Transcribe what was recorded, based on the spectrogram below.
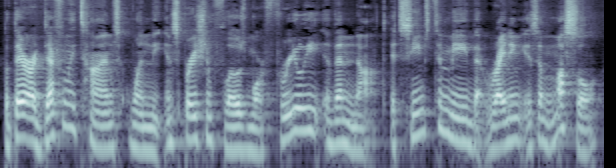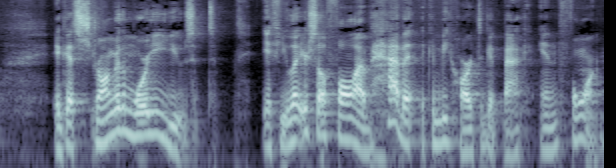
But there are definitely times when the inspiration flows more freely than not. It seems to me that writing is a muscle. It gets stronger the more you use it. If you let yourself fall out of habit, it can be hard to get back in form.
